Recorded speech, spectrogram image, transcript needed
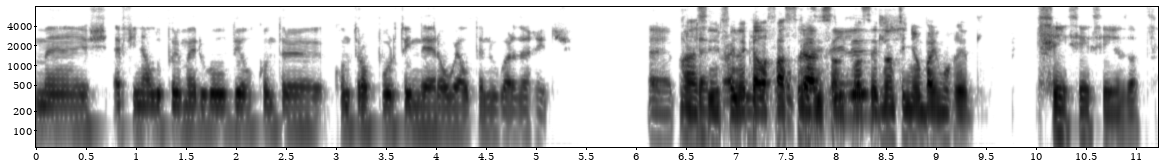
Mas afinal, o primeiro gol dele contra, contra o Porto ainda era o Elton no guarda-redes. Ah, Ah, portanto, sim, foi naquela fase de transição que Casilhas- vocês não tinham bem morrido. Sim, sim, sim, exato.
